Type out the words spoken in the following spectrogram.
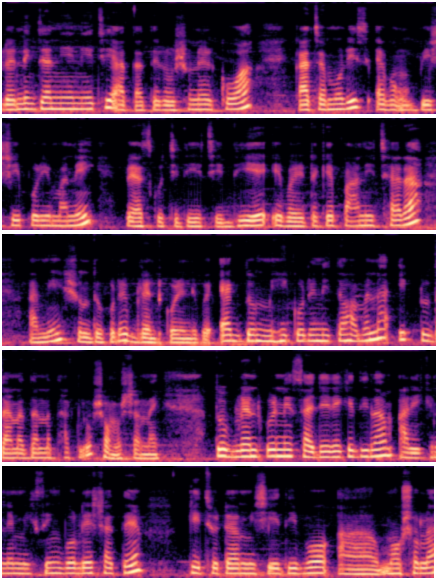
ব্লেন্ডিং জার নিয়ে নিয়েছি আর তাতে রসুনের কোয়া, কাঁচামরিচ এবং বেশি পরিমাণেই পেঁয়াজ কুচি দিয়েছি। দিয়ে এবার এটাকে পানি ছাড়া আমি সুন্দর করে ব্লেন্ড করে নিব। একদম মিহি করে নিতে হবে না, একটু দানা দানা থাকলেও সমস্যা নাই। তো ব্লেন্ড করে নিয়ে সাইডে রেখে দিলাম আর এখানে মিক্সিং বোলের সাথে কিছুটা মিশিয়ে দিব মশলা।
